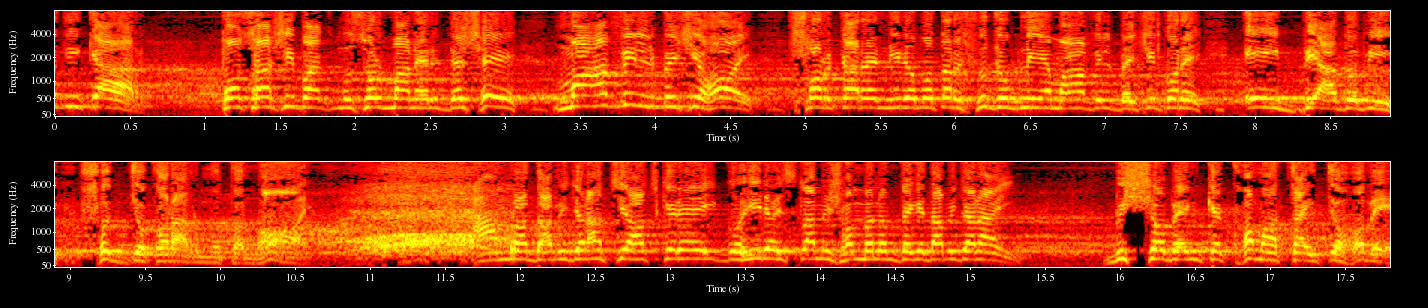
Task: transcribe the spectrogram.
অধিকার? পঁচাশি ভাগ মুসলমানের দেশে মাহফিল বেশি হয়, সরকারের নিরবতার সুযোগ নিয়ে মাহফিল বেশি করে এই বেয়াদবি সহ্য করার মতো নয়। আমরা দাবি জানাচ্ছি, আজকের এই গহিরা ইসলামী সম্মেলন থেকে দাবি জানাই, বিশ্ব ব্যাংকে ক্ষমা চাইতে হবে।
